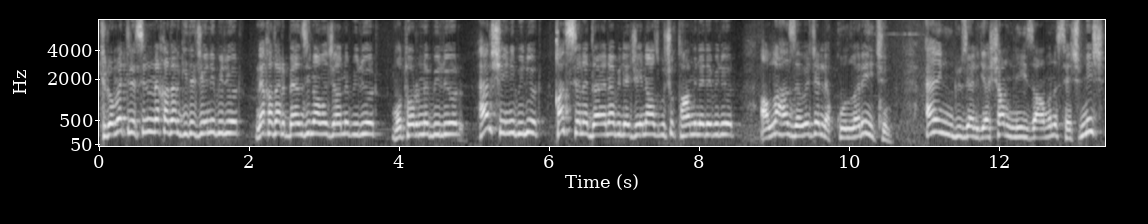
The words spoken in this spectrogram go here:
Kilometresinin ne kadar gideceğini biliyor. Ne kadar benzin alacağını biliyor. Motorunu biliyor. Her şeyini biliyor. Kaç sene dayanabileceğini az buçuk tahmin edebiliyor. Allah Azze ve Celle kulları için en güzel yaşam nizamını seçmiş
